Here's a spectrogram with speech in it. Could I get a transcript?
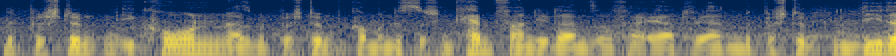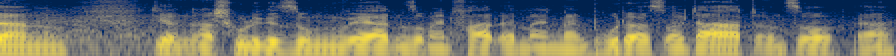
Mit bestimmten Ikonen, also mit bestimmten kommunistischen Kämpfern, die dann so verehrt werden, mit bestimmten Liedern, die dann in der Schule gesungen werden, so mein, Vater, mein, mein Bruder ist Soldat und so. Ja?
